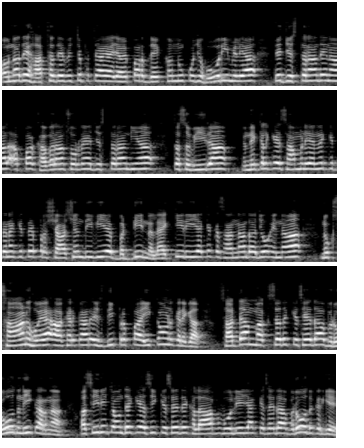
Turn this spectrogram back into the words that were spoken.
ਉਹਨਾਂ ਦੇ ਹੱਥ ਦੇ ਵਿੱਚ ਪਹੁੰਚਾਇਆ ਜਾਵੇ। ਪਰ ਦੇਖਣ ਨੂੰ ਕੁਝ ਹੋਰ ਹੀ ਮਿਲਿਆ ਤੇ ਜਿਸ ਤਰ੍ਹਾਂ ਦੇ ਨਾਲ ਆਪਾਂ ਖਬਰਾਂ ਸੁਣ ਰਹੇ ਹਾਂ, ਜਿਸ ਤਰ੍ਹਾਂ ਦੀਆਂ ਤਸਵੀਰਾਂ ਨਿਕਲ ਕੇ ਸਾਹਮਣੇ ਆ ਰਹੀਆਂ ਨੇ, ਕਿਤੇ ਨਾ ਕਿਤੇ ਪ੍ਰਸ਼ਾਸਨ ਦੀ ਵੀ ਇਹ ਵੱਡੀ ਨਲਾਇਕੀ ਰਹੀ ਹੈ ਕਿ ਕਿਸਾਨਾਂ ਦਾ ਜੋ ਇੰਨਾ ਨੁਕਸਾਨ ਹੋਇਆ ਆਖਰਕਾਰ ਇਸ ਦੀ ਭਰਪਾਈ ਕੌਣ ਕਰੇਗਾ? ਸਾਡਾ ਮਕਸਦ ਕਿਸੇ ਦਾ ਵਿਰੋਧ ਨਹੀਂ ਕਰਨਾ। ਅਸੀਂ ਨਹੀਂ ਚਾਹੁੰਦੇ ਕਿ ਅਸੀਂ ਕਿਸੇ ਦੇ ਖਿਲਾਫ ਬੋਲੀਏ ਜਾਂ ਕਿਸੇ ਦਾ ਵਿਰੋਧ ਕਰੀਏ,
